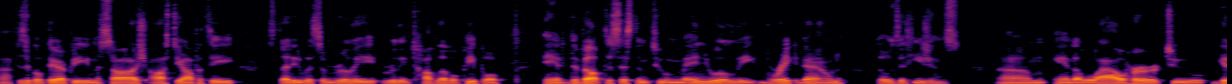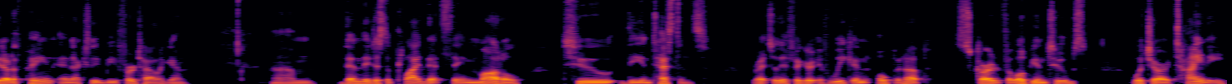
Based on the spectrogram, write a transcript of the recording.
uh, physical therapy, massage, osteopathy, studied with some really, really top level people, and developed a system to manually break down those adhesions um, and allow her to get out of pain and actually be fertile again. Um, then they just applied that same model to the intestines, right? So they figure if we can open up scarred fallopian tubes, which are tiny,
